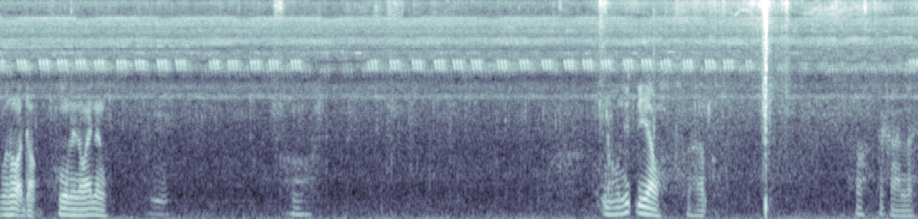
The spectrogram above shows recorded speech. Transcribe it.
บนหัวดอกหูน้อยๆหนึ่ง อืมดูนิดเดียวนะครับเอาไปการเลย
